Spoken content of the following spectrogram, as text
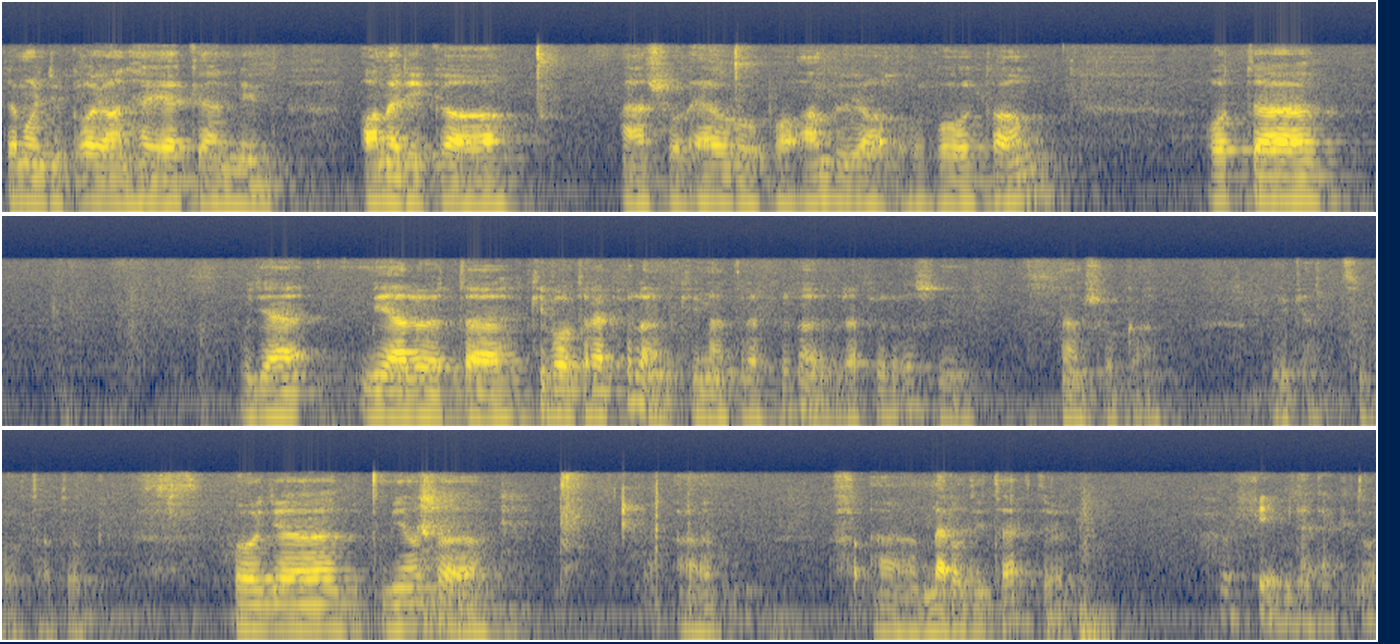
de mondjuk olyan helyeken, mint Amerika, máshol Európa, Anglia, ahol voltam, ott uh, ugye mielőtt uh, ki volt repülőn, ki ment repülőn, repülőzni? Nem sokan. Igen, ti voltatok. Hogy uh, mi az a, a, a metal detector? Fémdetektor.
